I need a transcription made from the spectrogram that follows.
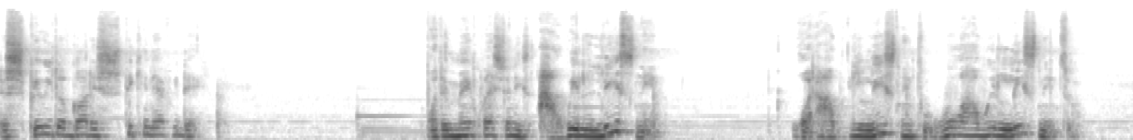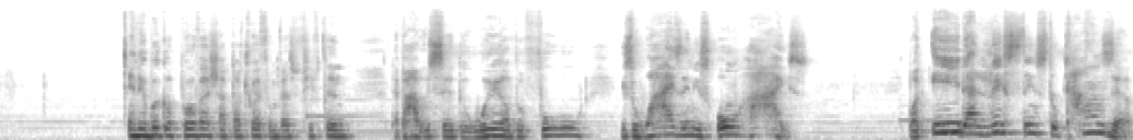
The Spirit of God is speaking every day. But the main question is are we listening? What are we listening to? Who are we listening to? In the book of Proverbs, chapter 12, from verse 15, the Bible says, The way of the fool is wise in his own eyes. But he that listens to counsel,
